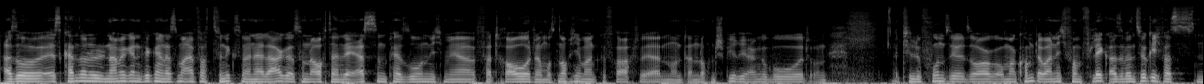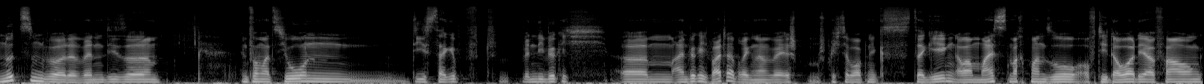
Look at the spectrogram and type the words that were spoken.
Also es kann so eine Dynamik entwickeln, dass man einfach zu nichts mehr in der Lage ist und auch dann der ersten Person nicht mehr vertraut. Da muss noch jemand gefragt werden und dann noch ein Spiri-Angebot und Telefonseelsorge und man kommt aber nicht vom Fleck. Also wenn es wirklich was nützen würde, wenn diese Informationen, die es da gibt, wenn die wirklich ähm, einen wirklich weiterbringen, dann wär, spricht da überhaupt nichts dagegen. Aber meist macht man so auf die Dauer die Erfahrung,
